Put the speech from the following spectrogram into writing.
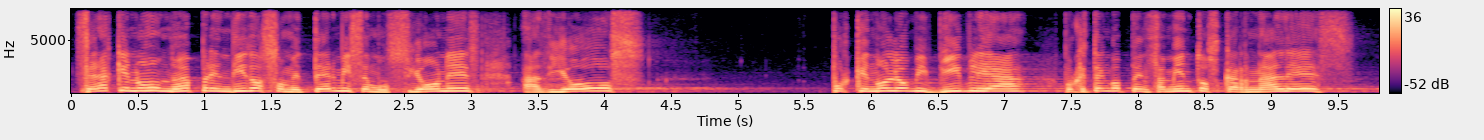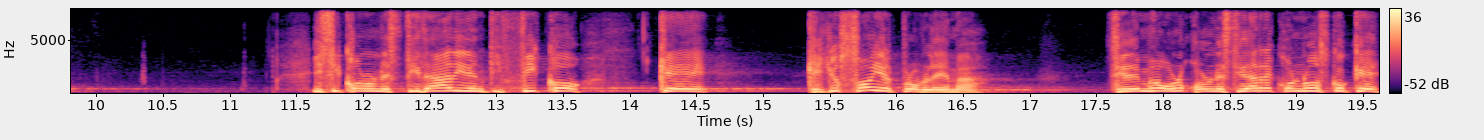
¿Será que no, no he aprendido a someter mis emociones a Dios? Porque no leo mi Biblia, porque tengo pensamientos carnales. Y si con honestidad identifico que, que yo soy el problema, si con honestidad reconozco que,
